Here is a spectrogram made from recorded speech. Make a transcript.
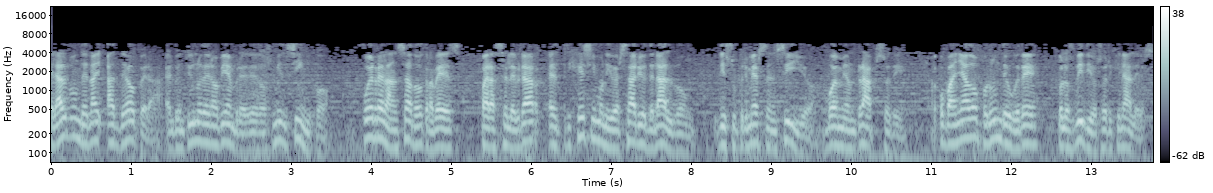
El álbum de Night at the Opera, el 21 de noviembre de 2005, fue relanzado otra vez para celebrar el trigésimo aniversario del álbum y su primer sencillo, Bohemian Rhapsody, acompañado por un DVD con los vídeos originales,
